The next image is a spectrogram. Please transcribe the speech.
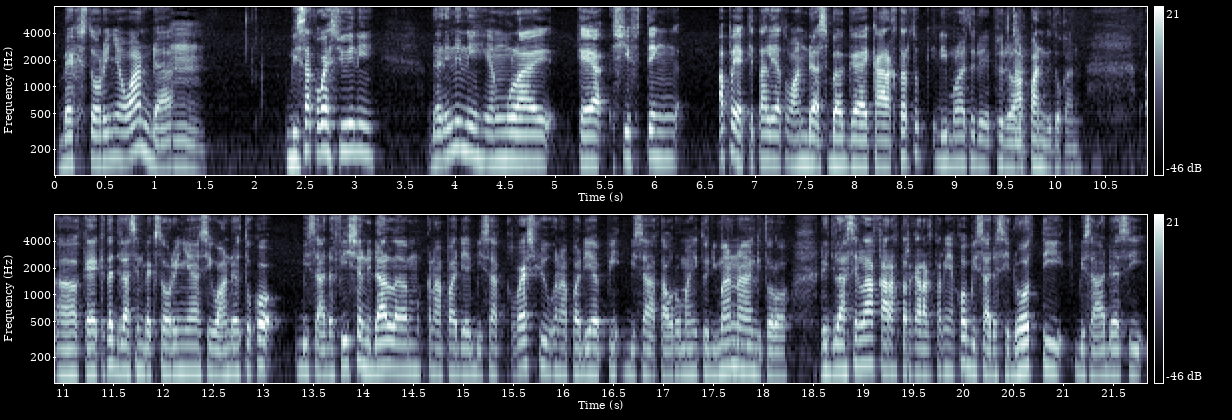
backstorynya Wanda Hmm. bisa ke Westview ini. Dan ini nih yang mulai kayak shifting apa ya kita lihat Wanda sebagai karakter tuh dimulai tuh di episode 8 gitu kan. Eh, kayak kita jelasin backstorynya si Wanda tuh kok bisa ada vision di dalam kenapa dia bisa ke Westview kenapa dia bisa tahu rumah itu di mana gitu loh. Dijelasin lah karakter-karakternya kok bisa ada si Dottie bisa ada si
